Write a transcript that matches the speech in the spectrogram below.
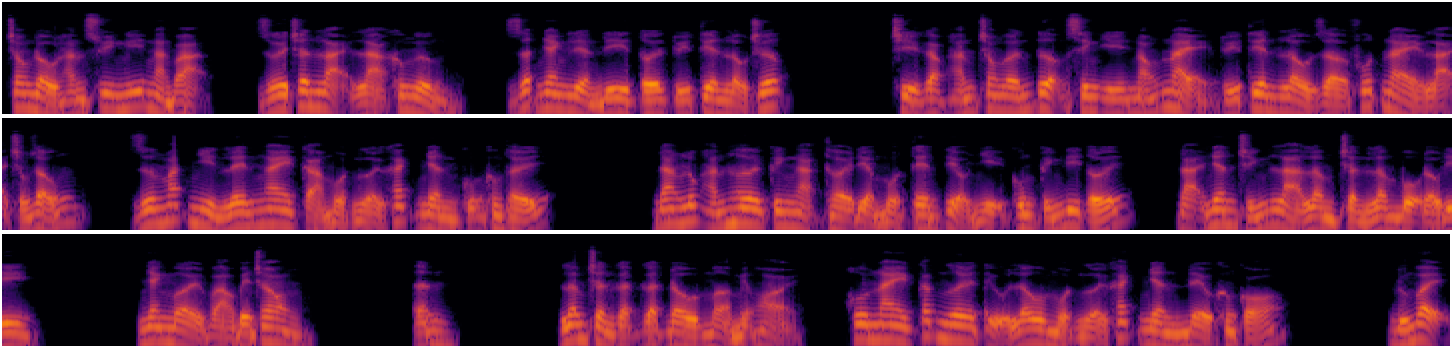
Trong đầu hắn suy nghĩ ngàn vạn, dưới chân lại là không ngừng rất nhanh liền đi tới túy tiên lầu trước. Chỉ gặp hắn trong ấn tượng sinh ý nóng nảy túy tiên lầu giờ phút này lại trống rỗng d mắt nhìn lên ngay cả một người khách nhân cũng không thấy. Đang lúc hắn hơi kinh ngạc thời điểm một tên tiểu nhị cung kính đi tới, đại nhân chính là lâm trần lâm bộ đầu đi. Nhanh mời vào bên trong. Ân. Lâm trần gật gật đầu mở miệng hỏi, hôm nay các ngươi tiểu lâu một người khách nhân đều không có. Đúng vậy,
